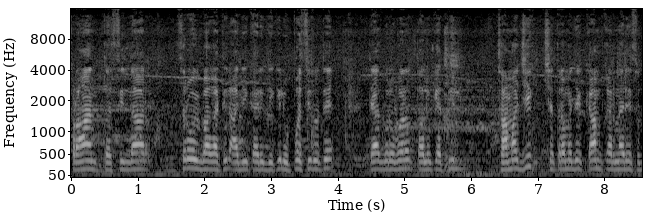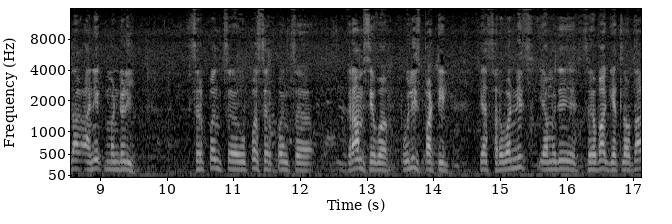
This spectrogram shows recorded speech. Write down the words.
प्रांत तहसीलदार सर्व विभागातील अधिकारी देखील उपस्थित होते. त्याचबरोबर तालुक्यातील सामाजिक क्षेत्रामध्ये काम करणारे सुद्धा अनेक मंडळी सरपंच उपसरपंच ग्रामसेवक पोलीस पाटील या सर्वांनीच यामध्ये सहभाग घेतला होता.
